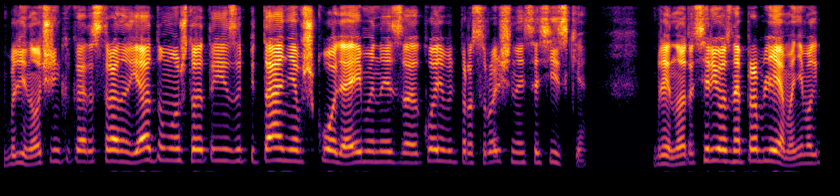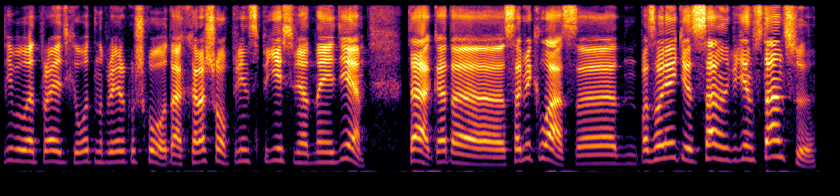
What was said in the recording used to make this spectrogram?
Блин, очень какая-то странная. Я думаю, что это из-за питания в школе, а именно из-за какой-нибудь просроченной сосиски. Блин, ну это серьезная проблема. Не могли бы вы отправить кого-то на проверку школы? Так, хорошо, в принципе, есть у меня одна идея. Так, это, сами класс, э, позвоните санэпидемстанцию,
